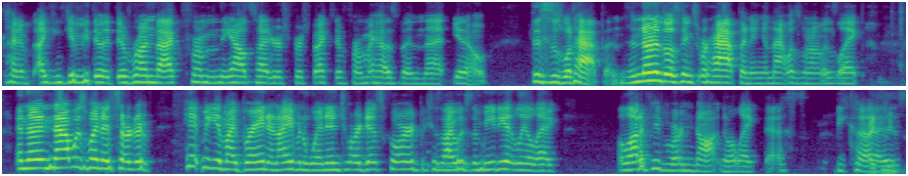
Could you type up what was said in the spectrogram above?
kind of, I can give you the, the run back from the outsider's perspective from my husband that, you know, this is what happened, And none of those things were happening. And that was when I was like, and then that was when it sort of hit me in my brain. And I even went into our Discord because I was immediately like, a lot of people are not going to like this because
